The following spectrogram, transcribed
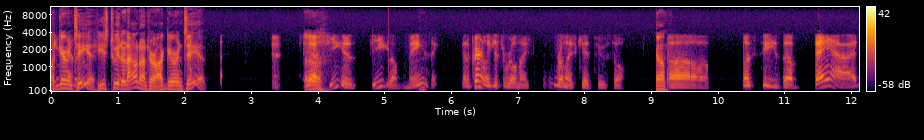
I, guarantee you. He's tweeted out on her. I guarantee it. Yeah, Ugh. she is. She is amazing, and apparently just a real nice, real nice kid too. So, Yeah. uh, let's see. The bad.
